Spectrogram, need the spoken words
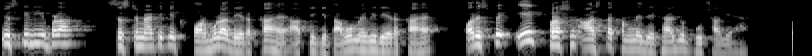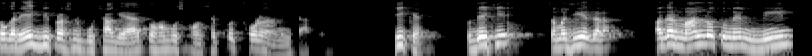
तो इसके लिए बड़ा सिस्टमैटिक एक फॉर्मूला दे रखा है, आपकी किताबों में भी दे रखा है। और इस पर एक प्रश्न आज तक हमने देखा है जो पूछा गया है। तो अगर एक भी प्रश्न पूछा गया है तो हम उस कॉन्सेप्ट को छोड़ना नहीं चाहते। ठीक है? तो देखिए, समझिए जरा। अगर मान लो तुम्हें मीन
